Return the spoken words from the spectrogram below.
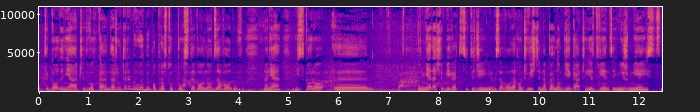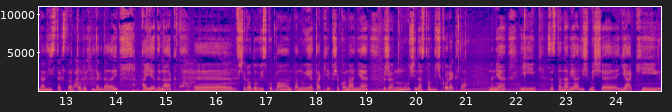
y, tygodnia czy dwóch kalendarzy, które byłyby po prostu puste, wolne od zawodów. No nie? I skoro y, no nie da się biegać co tydzień w zawodach. Oczywiście na pewno biegaczy jest więcej niż miejsc na listach startowych i tak dalej, a jednak e, w środowisku pan, panuje takie przekonanie, że musi nastąpić korekta. No nie? I zastanawialiśmy się, jaki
